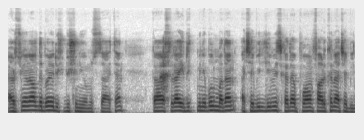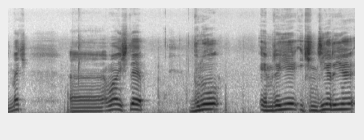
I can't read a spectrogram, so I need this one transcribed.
Ersun Yanal da böyle düş- düşünüyormuş zaten. Galatasaray ritmini bulmadan açabildiğimiz kadar puan farkını açabilmek. Ee, ama işte bunu Emre'yi ikinci yarıyı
